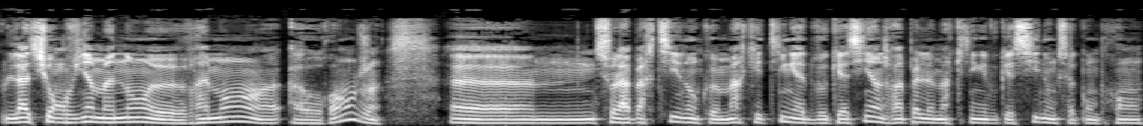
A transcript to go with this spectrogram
là, si on revient maintenant euh, vraiment euh, à Orange, euh, sur la partie donc marketing advocacy, hein, je rappelle le marketing advocacy, donc ça comprend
